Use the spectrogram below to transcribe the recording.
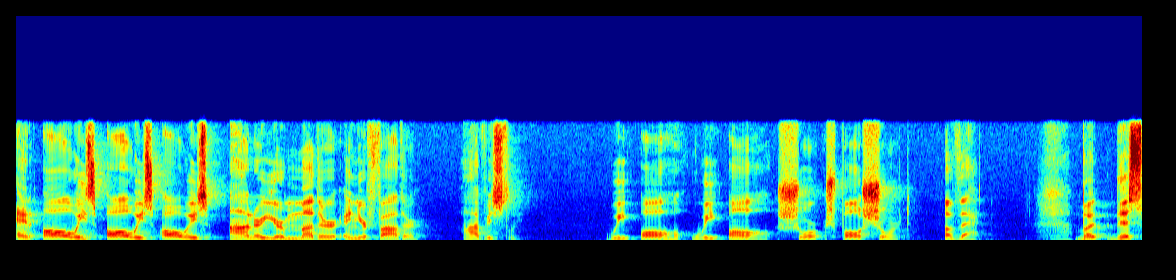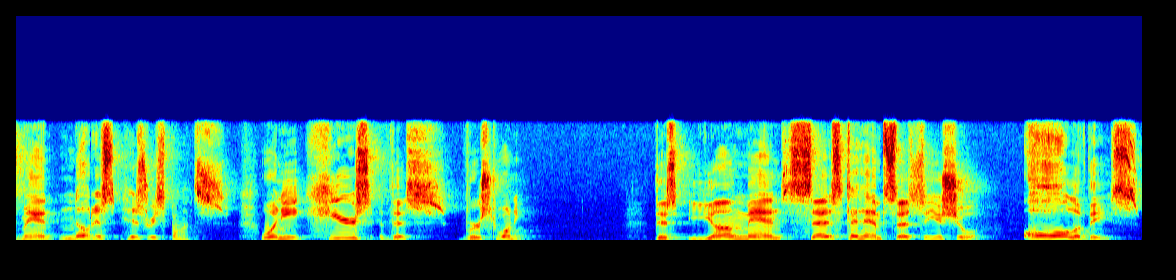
and always, always, always honor your mother and your father, obviously, we all, we all short, fall short of that. But this man, notice his response. When he hears this, verse 20, this young man says to him, says to Yeshua, all of these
